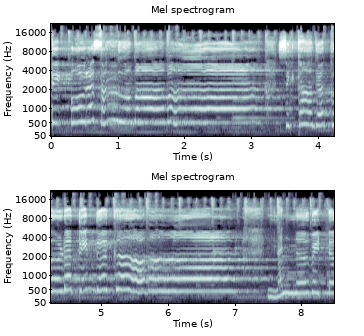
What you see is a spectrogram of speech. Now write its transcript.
ಸವದತ್ತಿ ಊರ ಸಂಗು ಮಾವ ಸಿಕ್ಕಾಗ ಕೊಡುತ್ತಿದ್ದ ಕಾವ ನನ್ನ ಬಿಟ್ಟ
